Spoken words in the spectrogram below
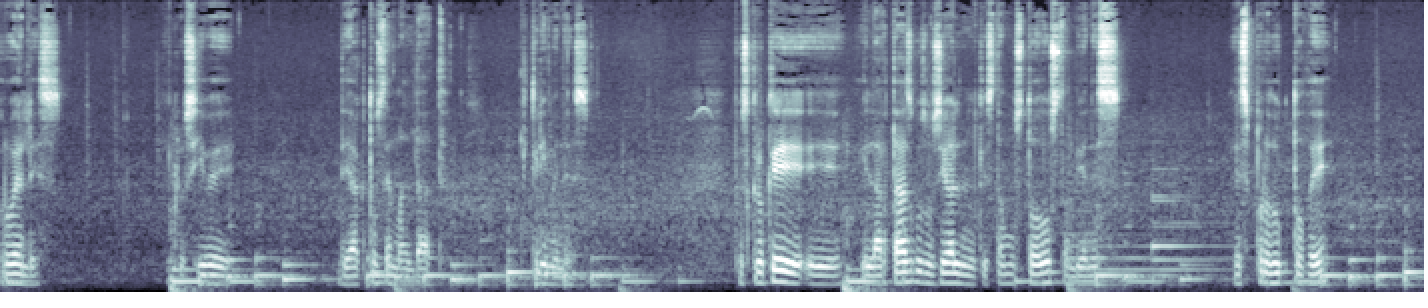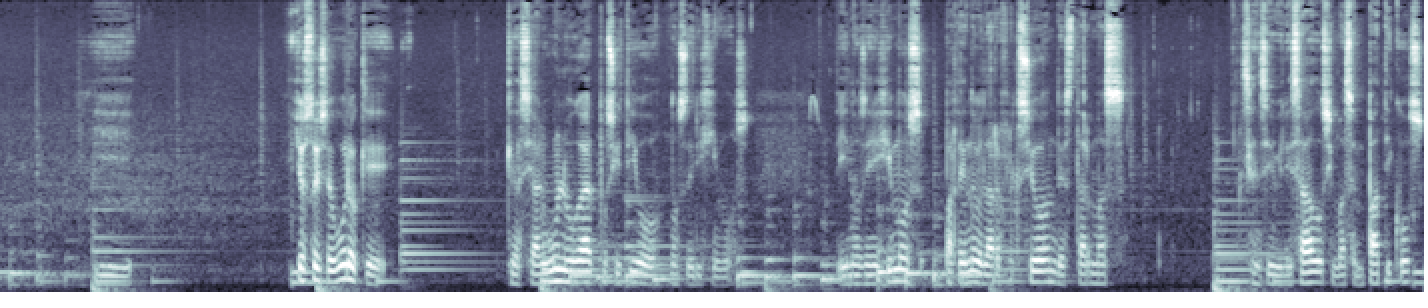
crueles, inclusive de actos de maldad y crímenes, pues creo que eh, el hartazgo social en el que estamos todos también es, es producto de yo estoy seguro que, que hacia algún lugar positivo nos dirigimos. Y nos dirigimos partiendo de la reflexión, de estar más sensibilizados y más empáticos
